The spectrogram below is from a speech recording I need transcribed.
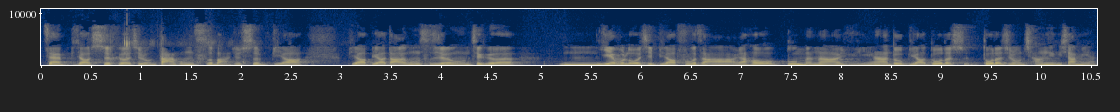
在比较适合这种大公司吧，就是比较比较比较大的公司这种这个嗯业务逻辑比较复杂，然后部门啊语言啊都比较多的是多的这种场景下面，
